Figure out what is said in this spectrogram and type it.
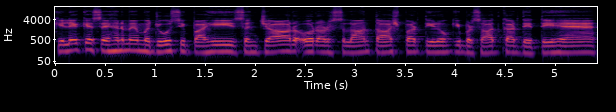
किले के सहन में मौजूद सिपाही संचार और अरसलान ताश पर तीरों की बरसात कर देते हैं,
